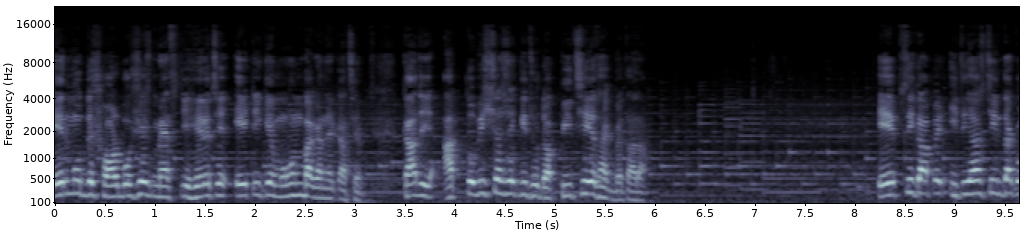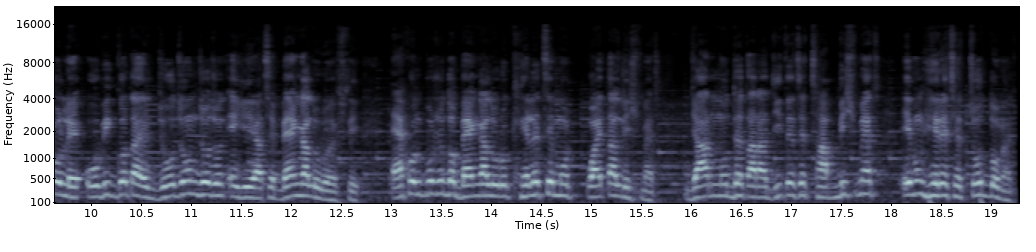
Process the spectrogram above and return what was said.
এর মধ্যে সর্বশেষ ম্যাচটি হেরেছে এটিকে মোহনবাগানের কাছে। কাজেই আত্মবিশ্বাসে কিছুটা পিছিয়ে থাকবে তারা। এফসি কাপের ইতিহাস চিন্তা করলে অভিজ্ঞতায় যোজন যোজন এগিয়ে আছে বেঙ্গালুরু এফসি। এখন পর্যন্ত বেঙ্গালুরু খেলেছে মোট পঁয়তাল্লিশ ম্যাচ, যার মধ্যে তারা জিতেছে ছাব্বিশ ম্যাচ এবং হেরেছে চোদ্দ ম্যাচ।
